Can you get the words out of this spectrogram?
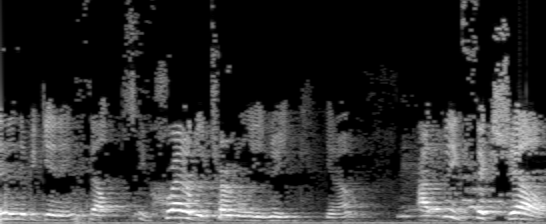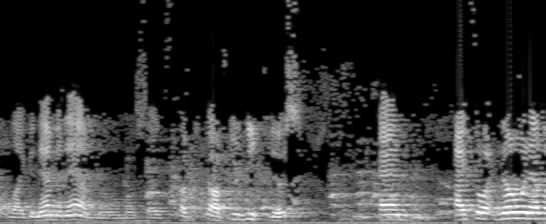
in in the beginning, felt incredibly terminally unique, you know, a big thick shell like an M&M almost like, of, of uniqueness, and I thought no one ever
